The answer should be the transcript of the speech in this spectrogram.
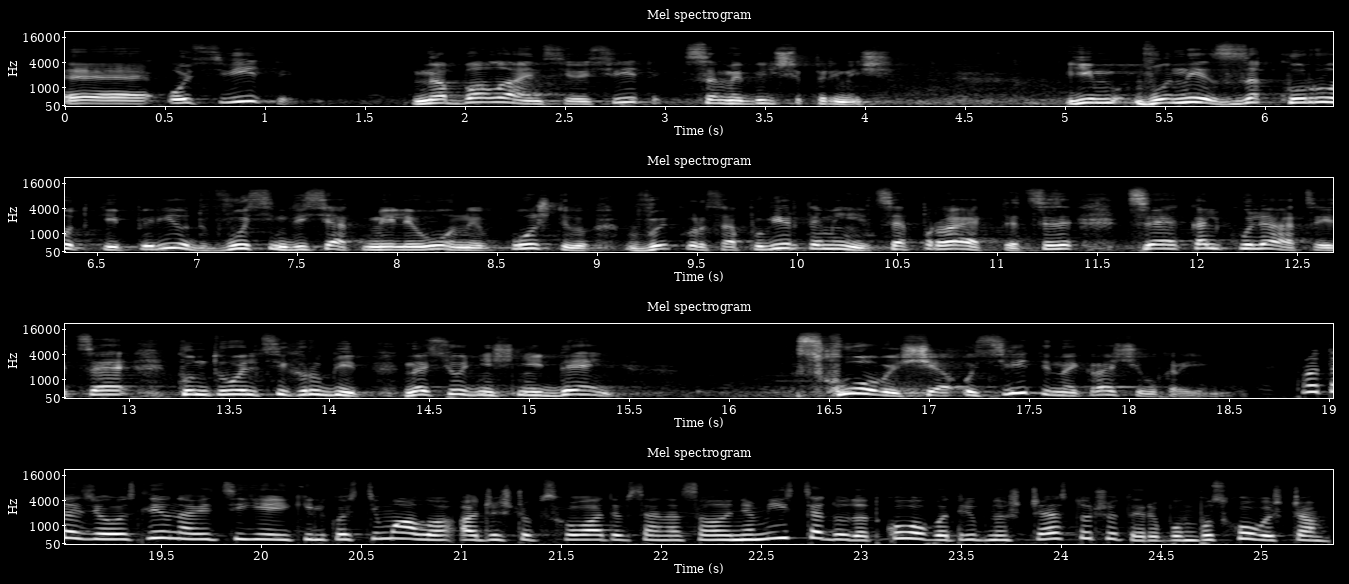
е, освіти, на балансі освіти саме більше приміщень. Їм вони за короткий період 80 мільйонів коштів використали. Повірте мені, це проекти, це, це калькуляції, це контроль цих робіт. На сьогоднішній день сховища освіти найкраще в Україні. Проте, з його слів, навіть цієї кількості мало, адже щоб сховати все населення місця, додатково потрібно ще 104 бомбосховища.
